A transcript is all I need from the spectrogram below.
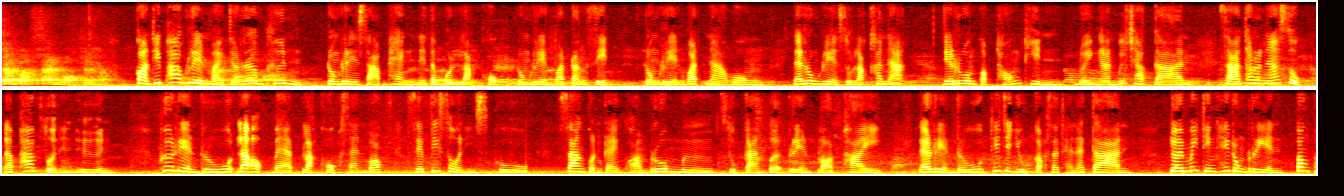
จังหวัดแสนบอกใช่ไหมครับ ก่อนที่ภาคเรียนใหม่จะเริ่มขึ้น โรงเรียนสามแห่งในตำบลหลักหกโรงเรียนวัดรังสิต โรงเรียนวัดนาวง และโรงเรียนสุลักษณะ ได้ร่วมกับท้องถิ่น หน่วยงานวิชาการ สาธารณสุข และภาคส่วนอื่น ๆ เพื่อเรียนรู้และออกแบบหลัก6 Sandbox Safety Zone in School สร้างกลไกความร่วมมือสู่การเปิดเรียนปลอดภัย และเรียนรู้ที่จะอยู่กับสถานการณ์ โดยไม่ทิ้งให้โรงเรียนต้องเผ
